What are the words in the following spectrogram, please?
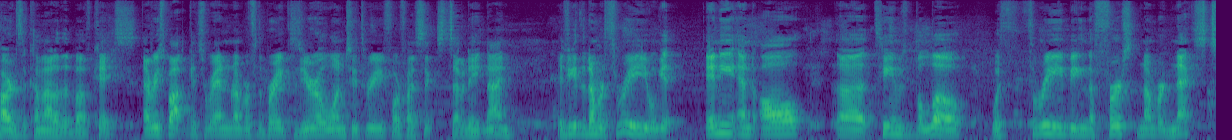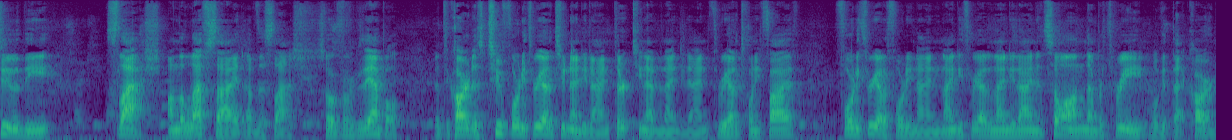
cards that come out of the above case. Every spot gets a random number for the break 0, 1, 2, 3, 4, 5, 6, 7, 8, 9. If you get the number 3, you will get any and all uh, teams below, with 3 being the first number next to the slash on the left side of the slash. So, for example, if the card is 243 out of 299, 13 out of 99, 3 out of 25, 43 out of 49, 93 out of 99, and so on, number 3 will get that card.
